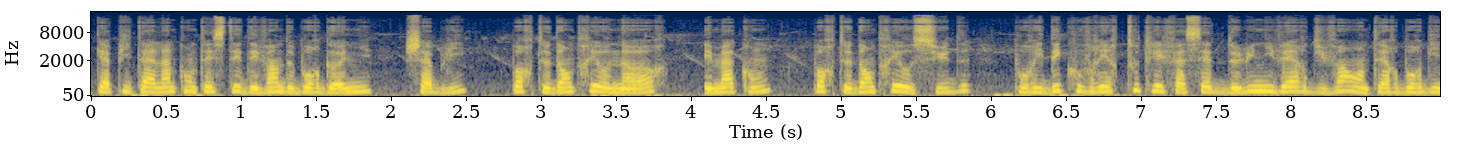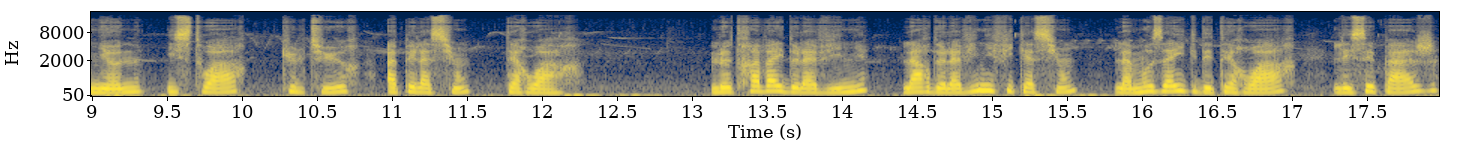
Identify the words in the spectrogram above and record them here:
capitale incontestée des vins de Bourgogne, Chablis, porte d'entrée au nord, et Mâcon, porte d'entrée au sud, pour y découvrir toutes les facettes de l'univers du vin en terre bourguignonne, histoire, culture, appellation, terroir. Le travail de la vigne, l'art de la vinification, la mosaïque des terroirs, les cépages,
